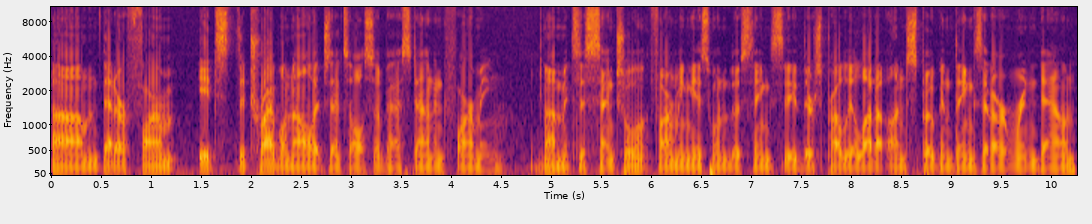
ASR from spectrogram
um, that are farm. It's the tribal knowledge that's also passed down in farming. Um, it's essential. Farming is one of those things. eh, There's probably a lot of unspoken things that aren't written down,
